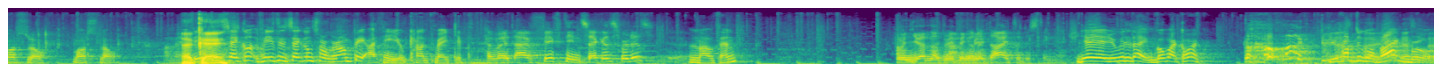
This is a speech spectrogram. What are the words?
more slow, more slow. Okay. 15, second, 15 seconds for Grumpy? I think you can't make it. Wait, I have 15 seconds for this? Now 10. I mean, you're not I'm gonna me. die to this thing actually. Yeah, yeah, you will die. Go back, go back. you have to go back, bro.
